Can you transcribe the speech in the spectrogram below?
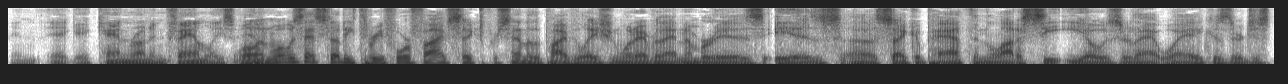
and it, it can run in families. Well, and, and what was that study? Three, four, five, six percent of the population, whatever that number is, is uh, psychopath, and a lot of CEOs are that way because they're just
